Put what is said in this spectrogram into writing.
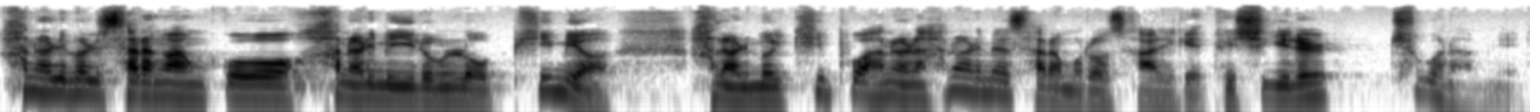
하나님을 사랑하고 하나님의 이름을 높이며 하나님을 기뻐하는 하나님의 사람으로 살게 되시기를 축원합니다.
